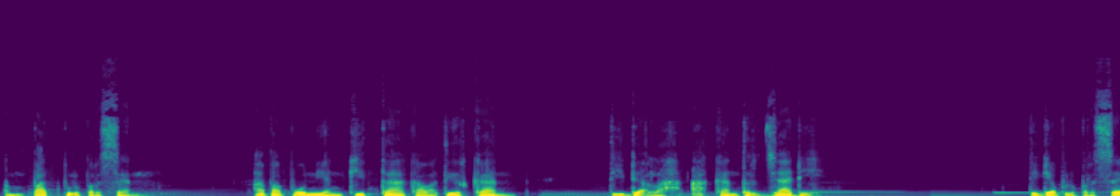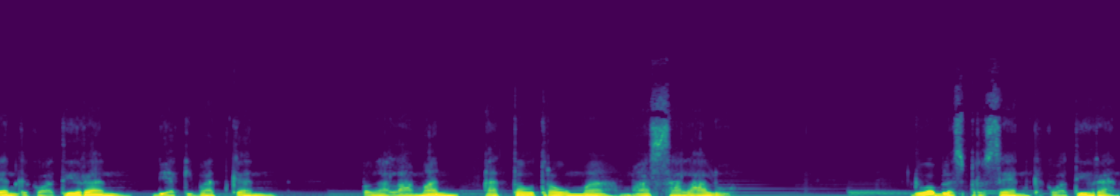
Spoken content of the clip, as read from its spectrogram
40% apa pun yang kita khawatirkan tidaklah akan terjadi 30% kekhawatiran diakibatkan pengalaman atau trauma masa lalu. 12% kekhawatiran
